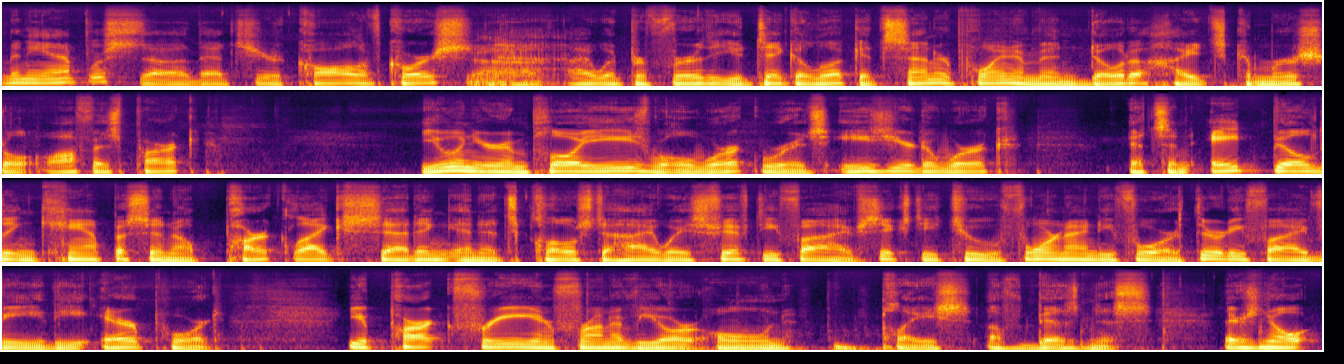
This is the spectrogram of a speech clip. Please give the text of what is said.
Minneapolis, uh, that's your call, of course. Uh, I would prefer that you take a look at Center Point and Mendota Heights Commercial Office Park. You and your employees will work where it's easier to work. It's an eight building campus in a park like setting, and it's close to highways 55, 62, 494, 35E, the airport. You park free in front of your own place of business. There's no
